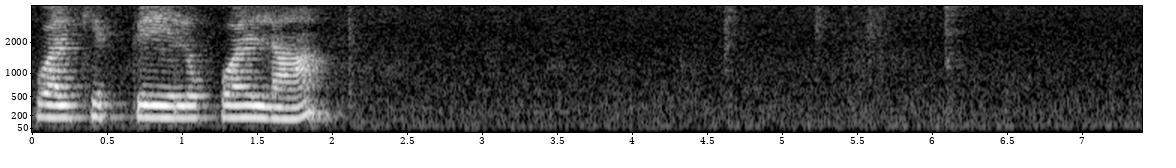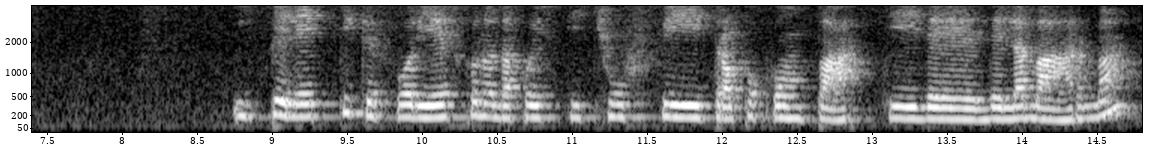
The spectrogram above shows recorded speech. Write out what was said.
Qualche pelo qua e là. I peletti che fuoriescono da questi ciuffi troppo compatti de della barba.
